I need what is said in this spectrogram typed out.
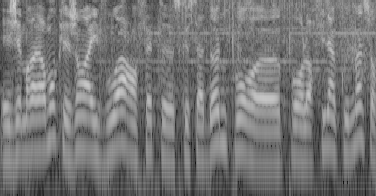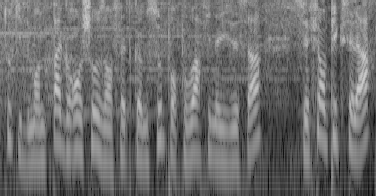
Et j'aimerais vraiment que les gens aillent voir, en fait, euh, ce que ça donne pour, euh, pour leur filer un coup de main, surtout qu'ils demandent pas grand chose, en fait, comme sous pour pouvoir finaliser ça. C'est fait en pixel art,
